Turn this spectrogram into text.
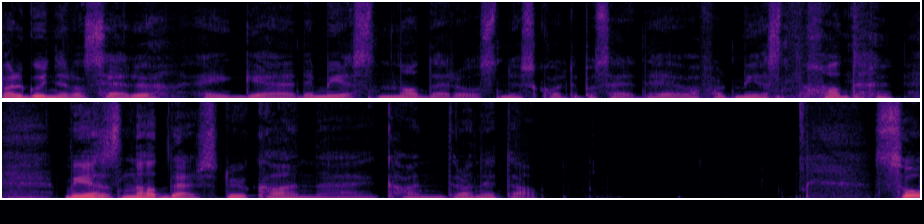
bare gå inn og se, du. Jeg, eh, det er mye snadder og snusk, holdt jeg på å si. Det er i hvert fall mye snadder, mye snadder som du kan, eh, kan, dra nytte av. Så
